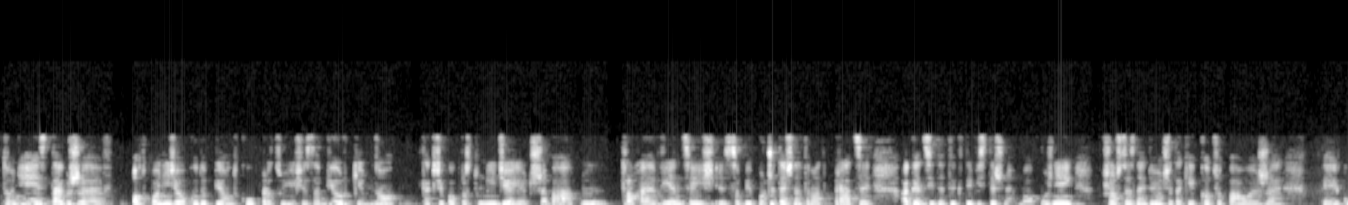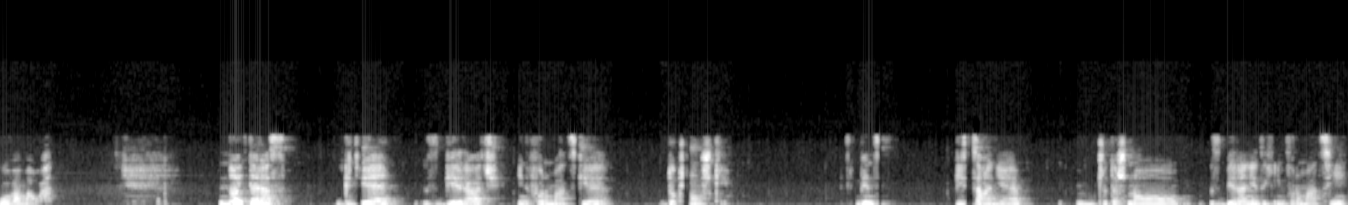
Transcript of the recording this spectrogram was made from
to nie jest tak, że od poniedziałku do piątku pracuje się za biurkiem. No tak się po prostu nie dzieje. Trzeba y, trochę więcej sobie poczytać na temat pracy agencji detektywistycznych, bo później w książce znajdują się takie kocopały, że głowa mała. No i teraz, gdzie zbierać informacje do książki. Więc pisanie, czy też no, zbieranie tych informacji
